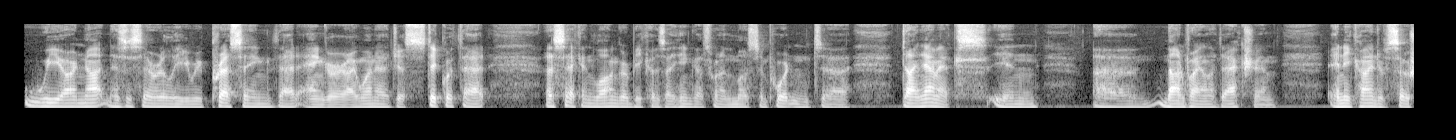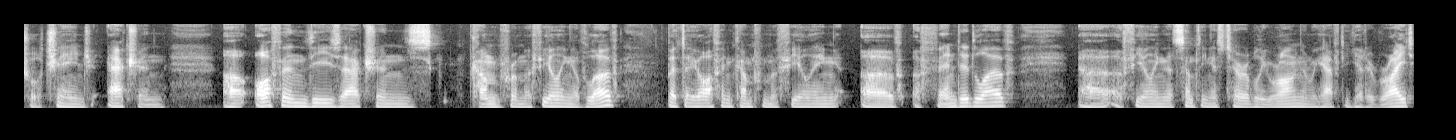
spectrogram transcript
we are not necessarily repressing that anger. I want to just stick with that a second longer because I think that's one of the most important uh, dynamics in uh, nonviolent action any kind of social change action, uh, often these actions come from a feeling of love, but they often come from a feeling of offended love, uh, a feeling that something is terribly wrong and we have to get it right,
